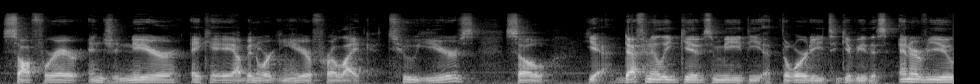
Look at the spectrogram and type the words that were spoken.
software engineer, aka I've been working here for like two years. So, yeah, definitely gives me the authority to give you this interview.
